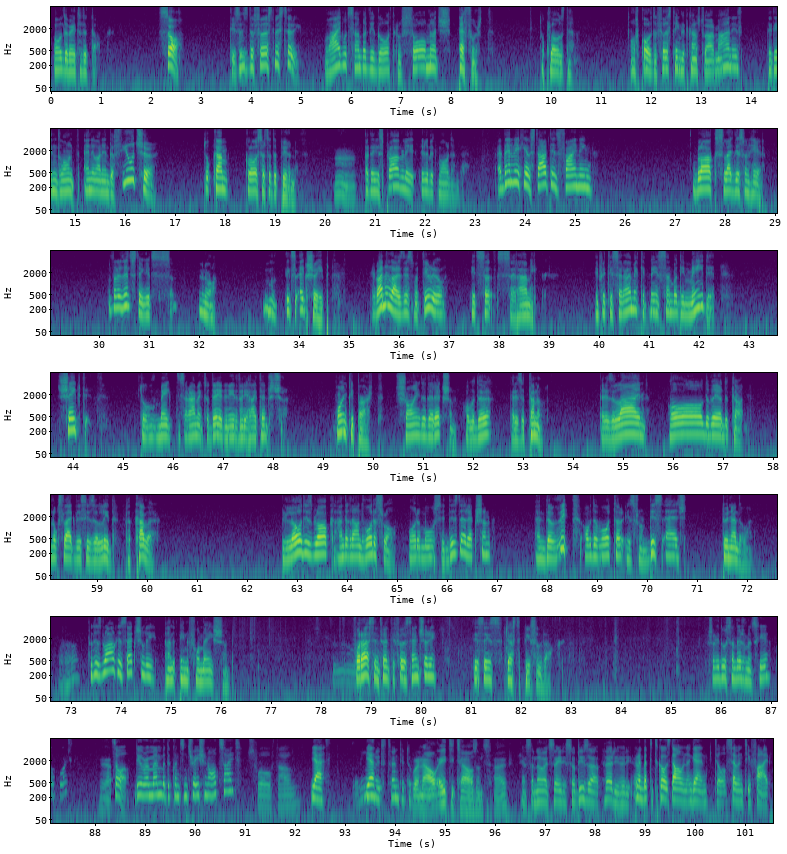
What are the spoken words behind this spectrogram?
all the way to the top. So, this is the first mystery. Why would somebody go through so much effort to close them? Of course, the first thing that comes to our mind is they didn't want anyone in the future to come closer to the pyramid. Hmm. But there is probably a little bit more than that. And then we have started finding blocks like this one here. But that is interesting. It's, you know, it's egg-shaped. If I analyze this material, it's a ceramic. If it is ceramic, it means somebody made it, shaped it. To make the ceramic today, we need very high temperature. Pointy part, showing the direction. Over there, there is a tunnel. There is a line all the way on the top. Looks like this is a lid, a cover. Below this block, underground water flow. Water moves in this direction, and the width of the water is from this edge to another one. Uh-huh. So this block is actually an information. For us in 21st century, this is just a pixel block. Shall we do some measurements here? Of course. Yeah. So, do you remember the concentration outside? 12,000. Yeah. Yeah. It's 22. We're now 80,000, right? Yeah, so now it's 80. So these are very, very. But it goes down again till 75.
